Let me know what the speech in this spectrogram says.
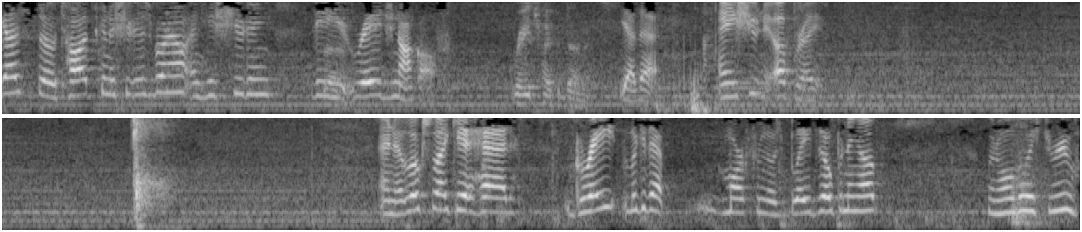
Guys, so Todd's gonna shoot his bow now, and he's shooting the Rage knockoff. Rage hypodermics. Yeah, that. And he's shooting it upright. And it looks like it had great, look at that mark from those blades opening up. Went all the way through.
